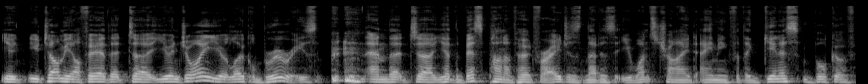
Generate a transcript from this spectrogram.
you, you told me off air that uh, you enjoy your local breweries and that uh, you had the best pun I've heard for ages, and that is that you once tried aiming for the Guinness Book of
